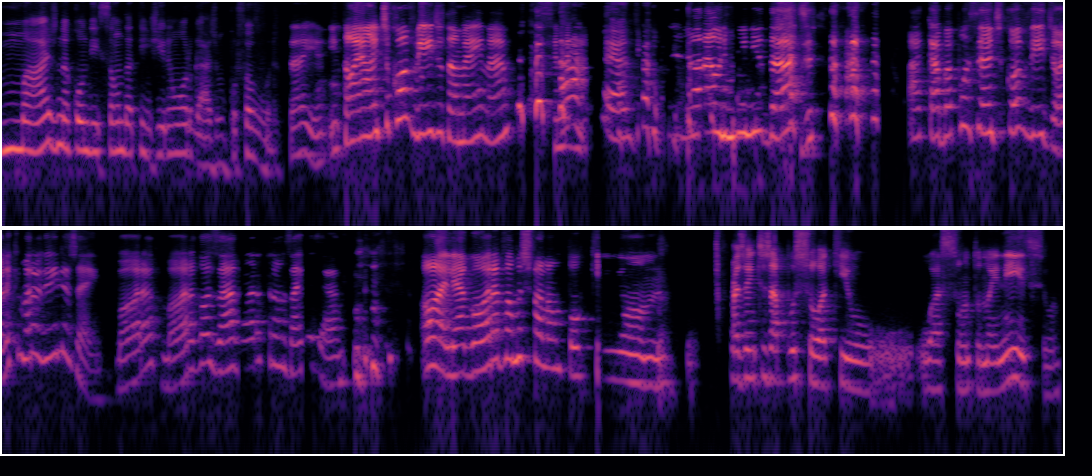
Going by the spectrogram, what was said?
mas na condição de atingir um orgasmo, por favor. Aí. Então é anti-Covid também, né? é anti-Covid. Melhora a imunidade. Acaba por ser anti-Covid. Olha que maravilha, gente. Bora, bora gozar, bora transar e gozar. Olha, agora vamos falar um pouquinho. A gente já puxou aqui o, o assunto no início,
